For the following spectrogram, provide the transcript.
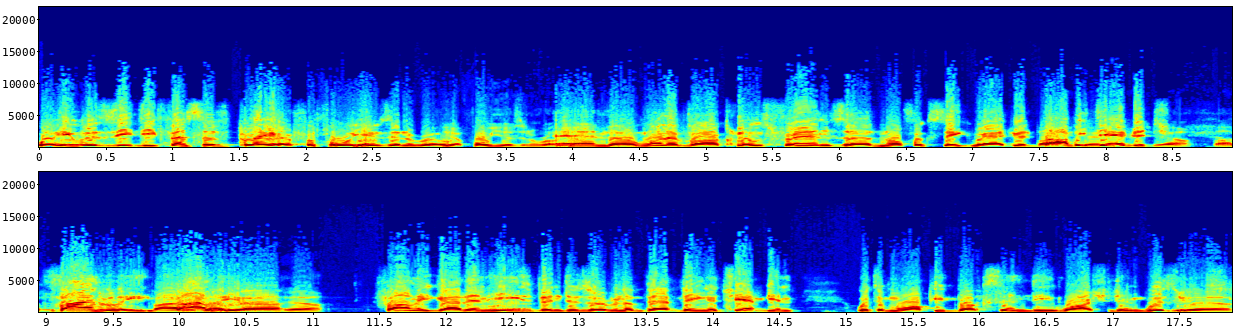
Well, he was the defensive player for four Yeah. years in a row. Yeah, four years in a row. yeah. And uh, one of our close friends, uh, Norfolk State graduate Bobby, Dandridge, Yeah, Bobby finally, Dandridge. finally, got uh, yeah. finally got in. He's been deserving of that, being a champion with the Milwaukee Bucks and the Washington Wizards. Yeah,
